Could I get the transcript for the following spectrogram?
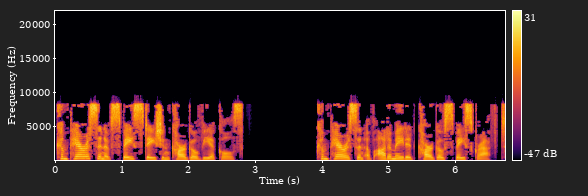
Comparison of space station cargo vehicles Comparison of automated cargo spacecraft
